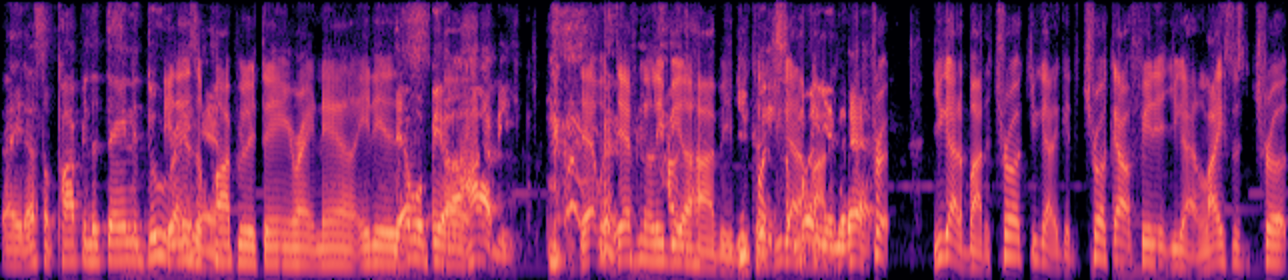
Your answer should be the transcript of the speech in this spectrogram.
Hey, that's a popular thing to do. It right is now. a popular thing right now. It is. That would be uh, a hobby. That would definitely be a hobby because you some got money into that. Tr- you got to buy the truck. You got to get the truck outfitted. You got to license the truck,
